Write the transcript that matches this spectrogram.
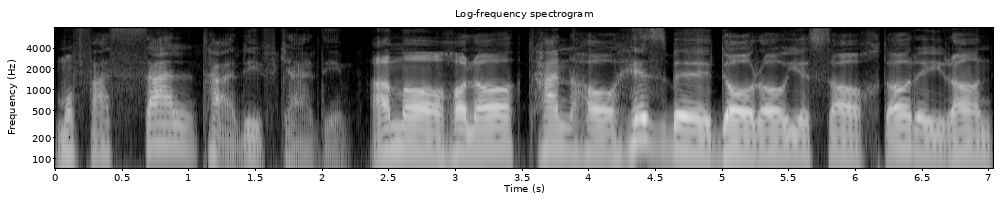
مفصل تعریف کردیم. اما حالا تنها حزب دارای ساختار ایران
